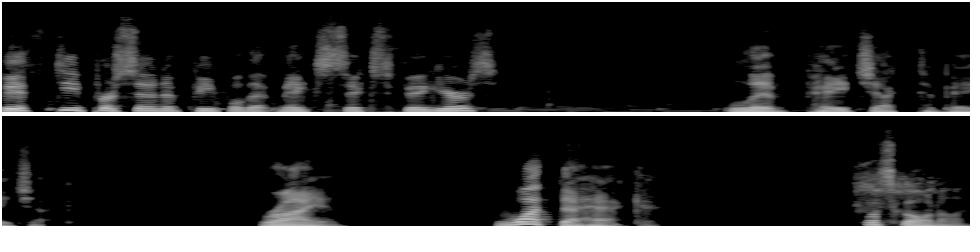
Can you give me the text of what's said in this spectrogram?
50% of people that make six figures live paycheck to paycheck. Ryan, what the heck? What's going on?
